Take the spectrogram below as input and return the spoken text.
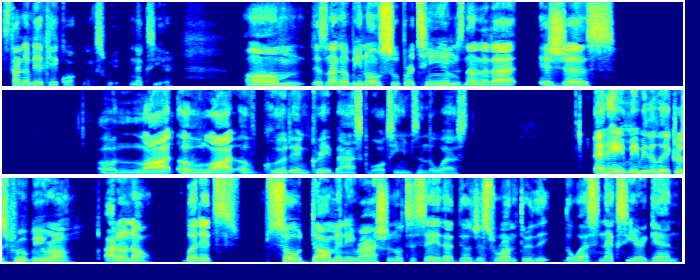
It's not gonna be a cakewalk next week, next year. Um, there's not gonna be no super teams, none of that. It's just a lot of lot of good and great basketball teams in the West. And hey, maybe the Lakers proved me wrong. I don't know, but it's so dumb and irrational to say that they'll just run through the, the West next year again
